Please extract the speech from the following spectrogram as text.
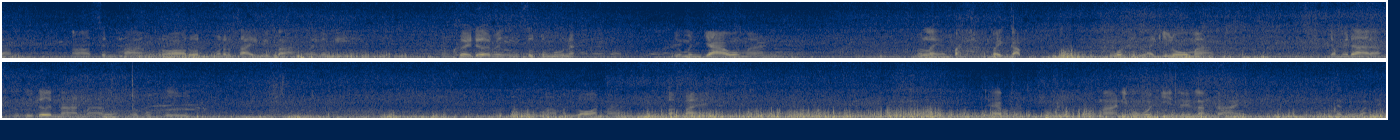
จากเส้นทางล้อรถมอเตอร์ไซค์วิบากอะไรก็มี ผมเคยเดินไปถึงสุดตรงนู้นน่ะคือมันยาวประมาณเท่าไหร่ไปไปกลับโอ้ยหลายกิโลมากจำไม่ได้แล้ว ก็คือเดินนานมากเลยแล้วก็คือมันร้อนมากตอนไปแทบจะ นี่โอเวอร์ฮีทเลยร่างกายแทบไม่ไหวเลย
